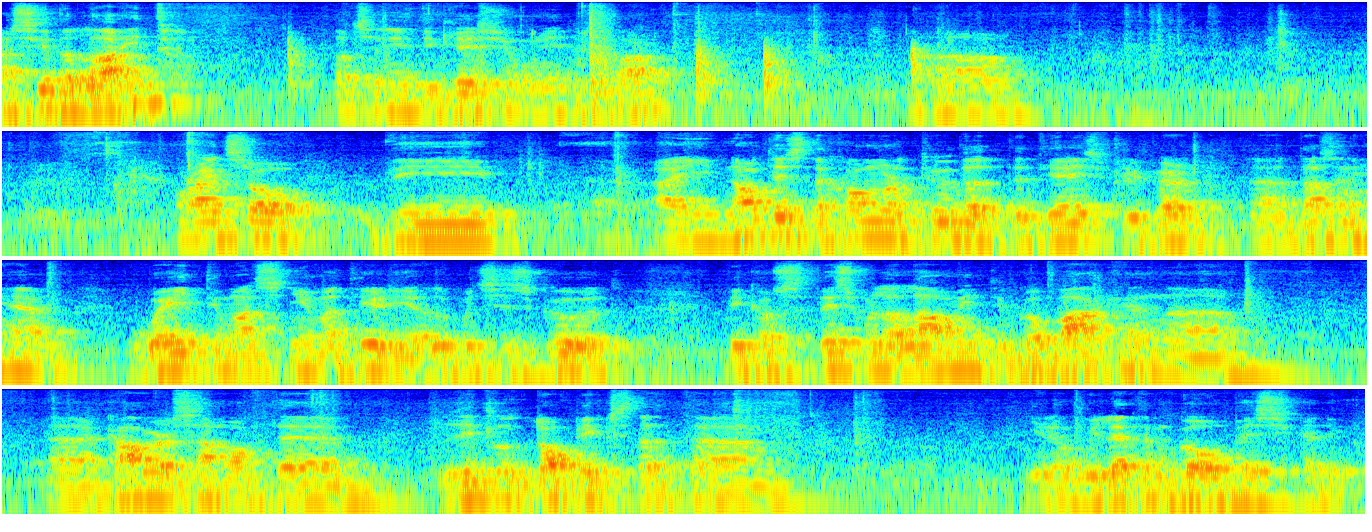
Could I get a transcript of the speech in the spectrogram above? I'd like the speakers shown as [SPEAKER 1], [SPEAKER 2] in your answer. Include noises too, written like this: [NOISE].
[SPEAKER 1] I see the light. That's an indication we need to start. Um, all right, so the uh, I noticed the homework too that the TA is prepared uh, doesn't have way too much new material, which is good because this will allow me to go back and uh, uh, cover some of the little topics that um, you know we let them go basically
